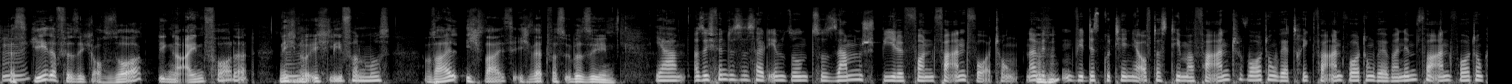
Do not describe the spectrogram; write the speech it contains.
dass jeder für sich auch sorgt, Dinge einfordert, nicht nur ich liefern muss, weil ich weiß, ich werde was übersehen. Ja, also ich finde, es ist halt eben so ein Zusammenspiel von Verantwortung. Ne? Mhm. Wir, wir, diskutieren ja oft das Thema Verantwortung. Wer trägt Verantwortung? Wer übernimmt Verantwortung?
